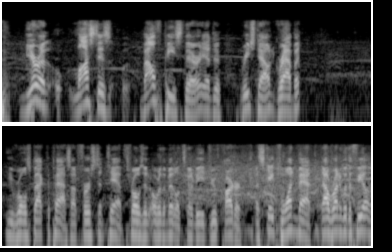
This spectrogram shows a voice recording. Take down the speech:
Murin lost his mouthpiece there. He had to reach down, grab it, he rolls back the pass on first and 10, throws it over the middle. It's going to be Drew Carter. Escapes one man. Now running with the field.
